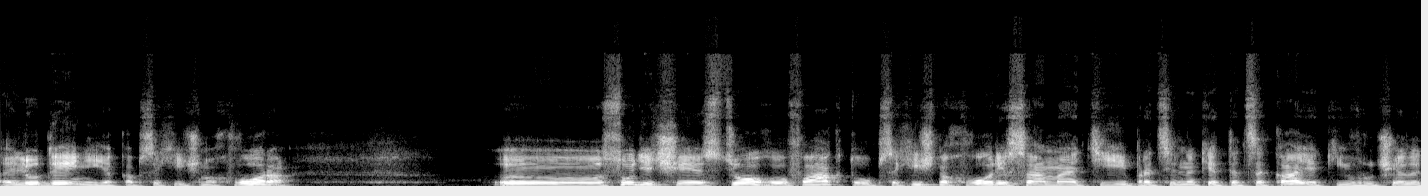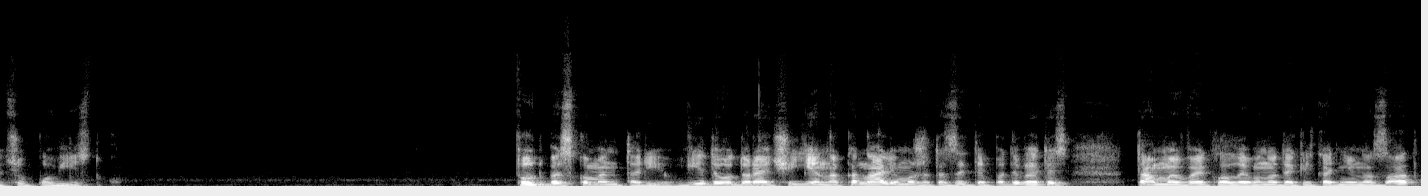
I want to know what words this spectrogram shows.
людині, яка психічно хвора? Е, Судячи з цього факту, психічно хворі саме ті працівники ТЦК, які вручили цю повістку. Тут без коментарів. Відео, до речі, є на каналі, можете зайти подивитись. Там ми виклали воно декілька днів назад.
